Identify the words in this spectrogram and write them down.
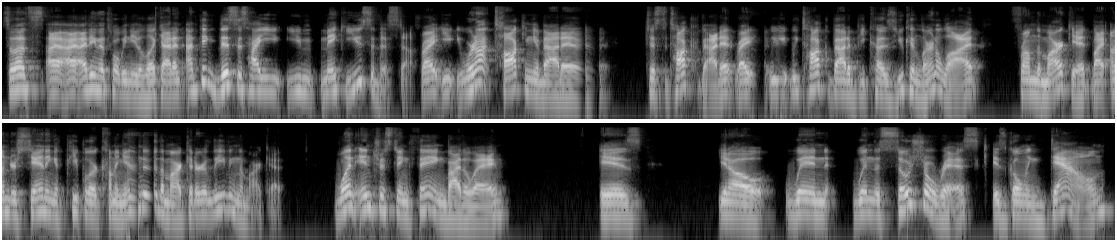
so that's I, I think that's what we need to look at. And I think this is how you you make use of this stuff, right? You, we're not talking about it just to talk about it, right? We we talk about it because you can learn a lot from the market by understanding if people are coming into the market or leaving the market. One interesting thing, by the way, is you know, when when the social risk is going down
